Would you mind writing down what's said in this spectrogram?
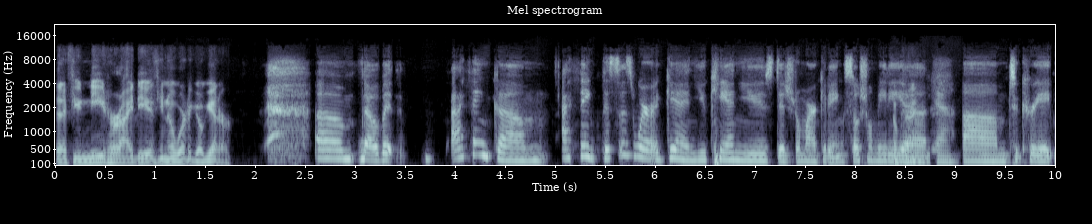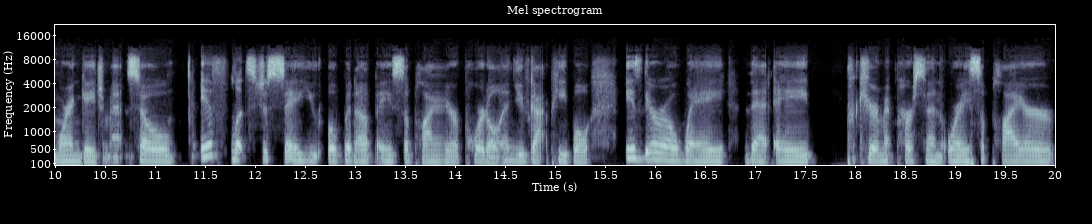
that if you need her ideas, you know where to go get her. Um, no, but I think um, I think this is where again you can use digital marketing, social media, okay. um, to create more engagement. So if let's just say you open up a supplier portal and you've got people, is there a way that a procurement person or a supplier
